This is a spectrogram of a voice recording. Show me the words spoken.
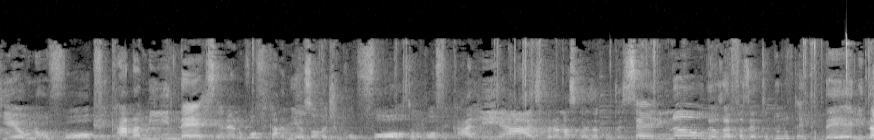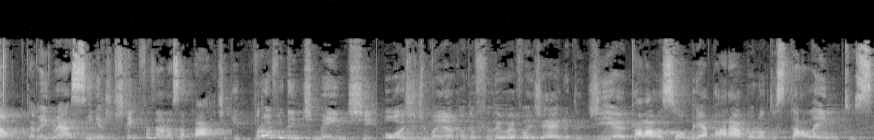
que eu não vou ficar na minha inércia, né? Não vou ficar na minha zona de conforto, não vou ficar ali, ah, esperando as coisas acontecerem. Não, Deus vai fazer tudo no tempo dele. Não, também não é assim. A gente tem que fazer a nossa parte. E providentemente, hoje de manhã, quando eu fui ler o evangelho do dia, falava sobre a parábola dos talentos.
